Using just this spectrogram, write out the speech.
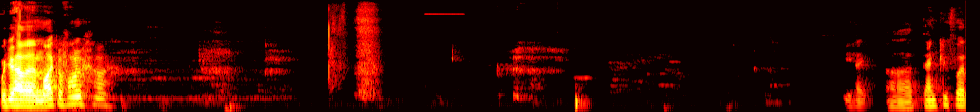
Would you have a microphone? Uh, thank you for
